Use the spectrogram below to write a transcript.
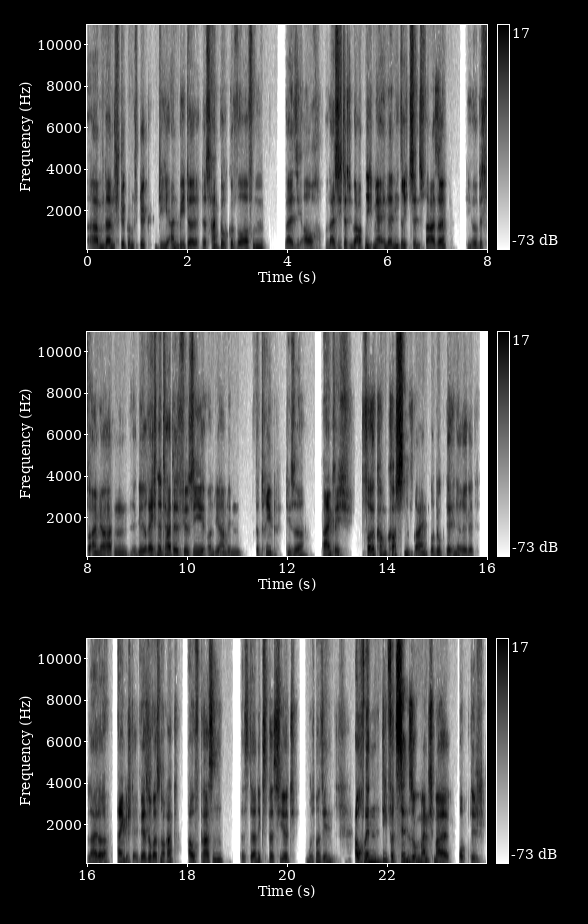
haben dann Stück um Stück die Anbieter das Handtuch geworfen, weil sie auch, weil sich das überhaupt nicht mehr in der Niedrigzinsphase die wir bis vor einem Jahr hatten, gerechnet hatte für sie. Und wir haben den Vertrieb dieser eigentlich vollkommen kostenfreien Produkte in der Regel leider eingestellt. Wer sowas noch hat, aufpassen, dass da nichts passiert, muss man sehen. Auch wenn die Verzinsung manchmal optisch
